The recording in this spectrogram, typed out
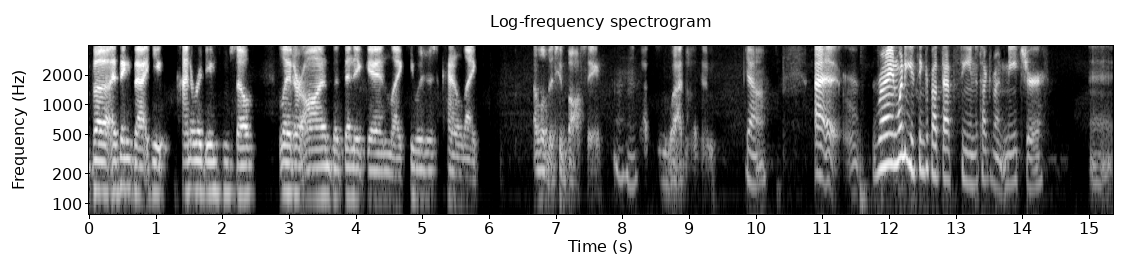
but I think that he kind of redeemed himself later on. But then again, like he was just kind of like a little bit too bossy. hmm That's what I thought of him. Yeah. Uh, Ryan, what do you think about that scene? It talked about nature, uh,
